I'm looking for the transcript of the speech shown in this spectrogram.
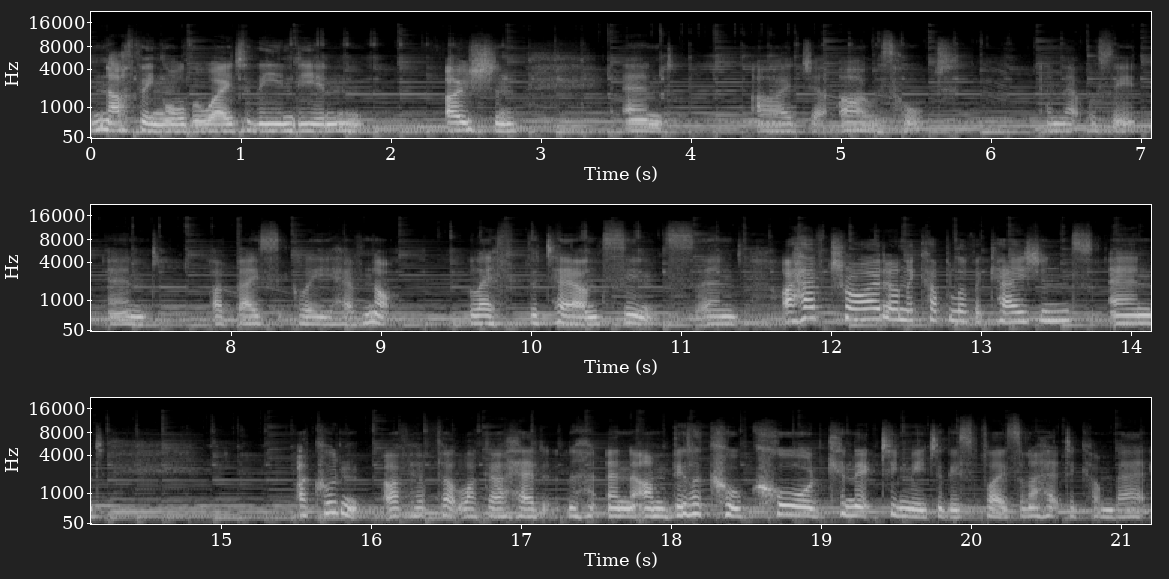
nothing all the way to the Indian Ocean. And I, I was hooked, and that was it. And I basically have not left the town since. And I have tried on a couple of occasions, and I couldn't. I felt like I had an umbilical cord connecting me to this place, and I had to come back.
